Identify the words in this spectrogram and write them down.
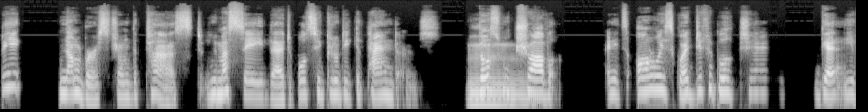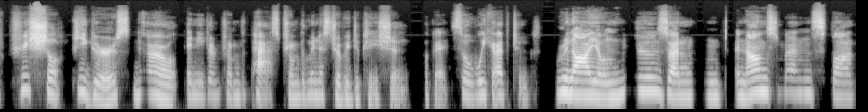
big numbers from the past, we must say that also included dependents, mm. those who mm. travel. And it's always quite difficult to get the official figures now and even from the past from the Ministry of Education. Okay, so we have to rely on news and announcements, but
